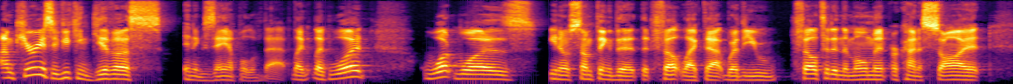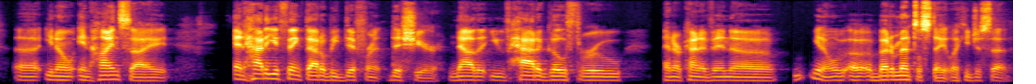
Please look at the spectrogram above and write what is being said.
I'm curious if you can give us an example of that. Like like what what was, you know, something that that felt like that whether you felt it in the moment or kind of saw it uh, you know, in hindsight. And how do you think that'll be different this year now that you've had to go through and are kind of in a, you know, a, a better mental state like you just said?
